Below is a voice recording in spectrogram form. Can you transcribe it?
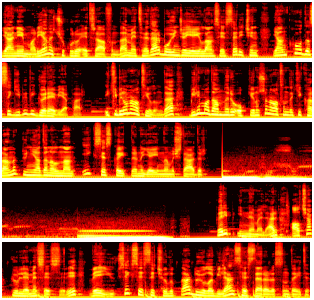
Yani Mariana Çukuru etrafında metreler boyunca yayılan sesler için yankı odası gibi bir görev yapar. 2016 yılında bilim adamları okyanusun altındaki karanlık dünyadan alınan ilk ses kayıtlarını yayınlamışlardır. Garip inlemeler, alçak gürleme sesleri ve yüksek sesli çığlıklar duyulabilen sesler arasındaydı.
